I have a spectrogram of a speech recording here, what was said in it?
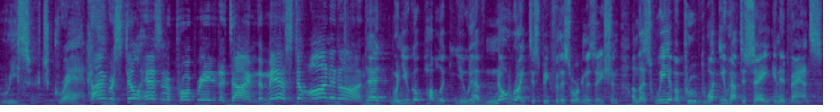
research, grants. Congress still hasn't appropriated a dime. The mayor's still on and on. Ned, when you go public, you have no right to speak for this organization unless we have approved what you have to say in advance.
